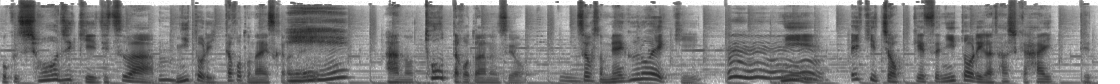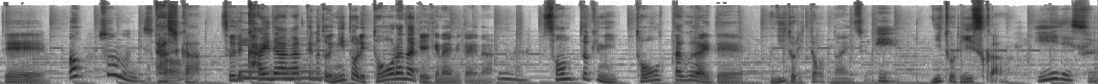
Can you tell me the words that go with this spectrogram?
僕、正直、実はうん。ニトリ行ったことないですからえね。ー？あの、通ったことあるんですよ。うん。それこそ目黒駅うんうんうんうん。に、駅直結でニトリが確か入ってて、あそうなんですか？確か。それで階段上がっていくとニトリ通らなきゃいけないみたいな。うん。その時に通ったぐらいで、ニトリ行ったことないんですよ。えーニトリいいっすか？いいですよ。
